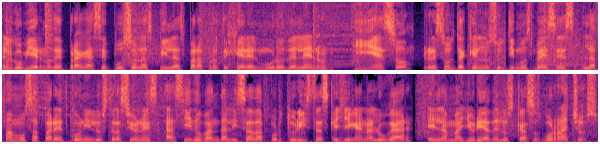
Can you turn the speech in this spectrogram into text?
El gobierno de Praga se puso las pilas para proteger el muro de Lennon. ¿Y eso? Resulta que en los últimos meses, la famosa pared con ilustraciones ha sido vandalizada por turistas que llegan al lugar, en la mayoría de los casos borrachos.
